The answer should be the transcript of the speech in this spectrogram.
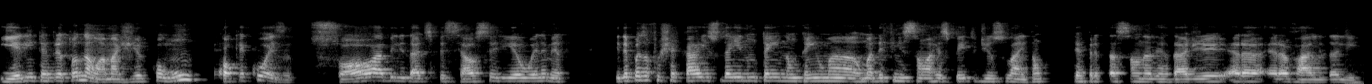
E ele interpretou: não, a magia comum, qualquer coisa. Só a habilidade especial seria o elemento. E depois eu fui checar e isso daí não tem, não tem uma, uma definição a respeito disso lá. Então, a interpretação, na verdade, era, era válida ali.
